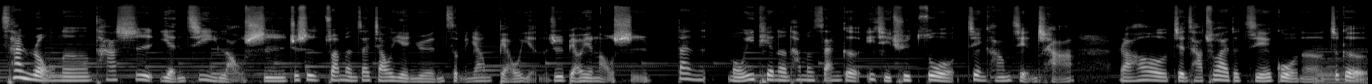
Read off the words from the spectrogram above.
灿荣呢他是演技老师，就是专门在教演员怎么样表演的，就是表演老师。但某一天呢，他们三个一起去做健康检查。然后检查出来的结果呢，这个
